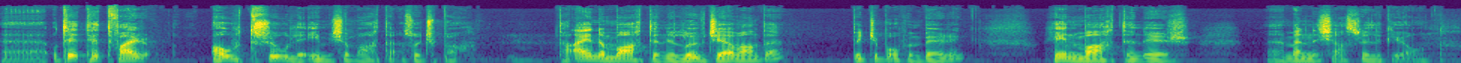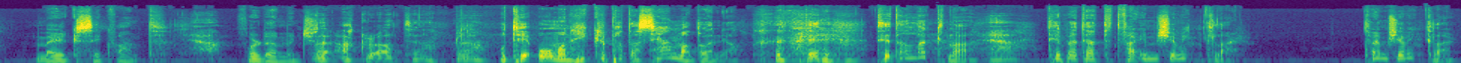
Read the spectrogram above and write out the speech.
eh och det det tvär otroliga mater, så typ på den ene maten er lovgjevande, bygger på oppenbering. Hin maten er uh, menneskens religion, merksekvant, ja. fordømmelse. Ja, akkurat, ja. ja. Og, te om man hikker på det samme, Daniel. det, det er løgna. Ja. Det er at det var ikke vinklar. Det var ikke vinklar.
